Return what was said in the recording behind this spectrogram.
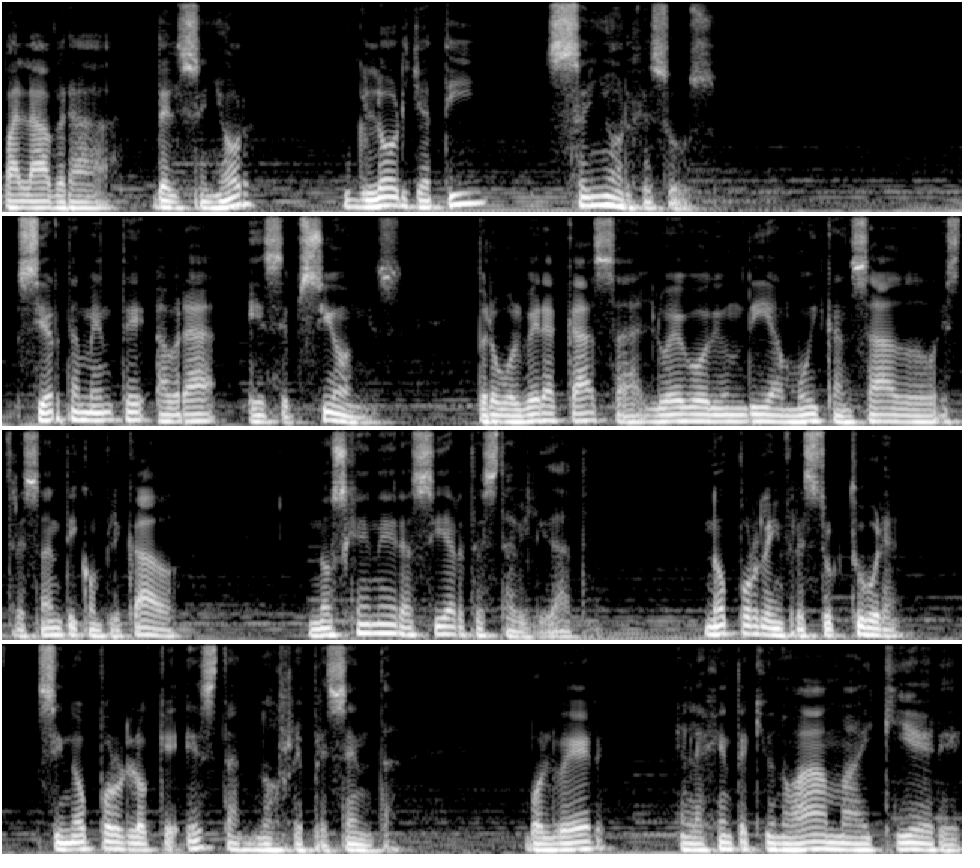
Palabra del Señor, gloria a ti, Señor Jesús. Ciertamente habrá excepciones, pero volver a casa luego de un día muy cansado, estresante y complicado, nos genera cierta estabilidad, no por la infraestructura, sino por lo que ésta nos representa volver en la gente que uno ama y quiere,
